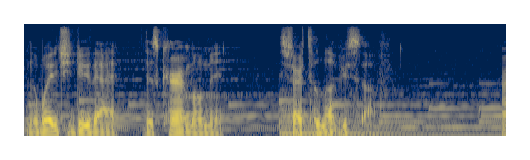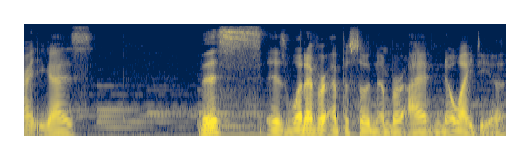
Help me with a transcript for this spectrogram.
And the way that you do that, this current moment, start to love yourself. Alright, you guys. This is whatever episode number, I have no idea.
